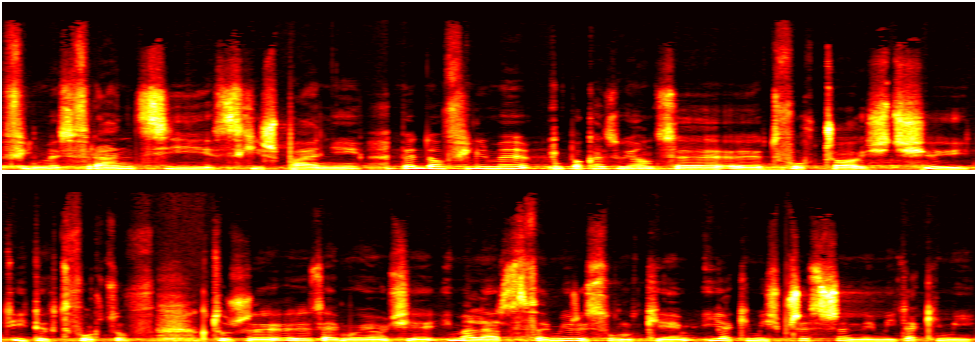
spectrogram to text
filmy z Francji, z Hiszpanii. Będą filmy pokazujące y, twórczość i, i tych twórców, którzy y, zajmują się i malarstwem, i rysunkiem, i jakimiś przestrzennymi takimi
